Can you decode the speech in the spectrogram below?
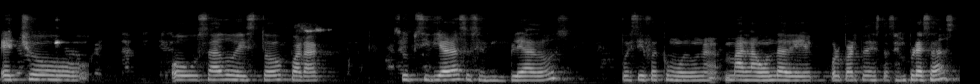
hecho o usado esto para subsidiar a sus empleados, pues sí fue como una mala onda de por parte de estas empresas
